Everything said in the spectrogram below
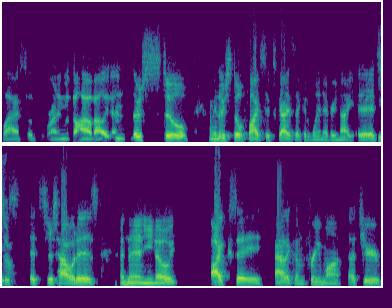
class of running with Ohio Valley, and there's still I mean, there's still five, six guys that could win every night. It's yeah. just it's just how it is. And then you know, I say Attica and Fremont. That's your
